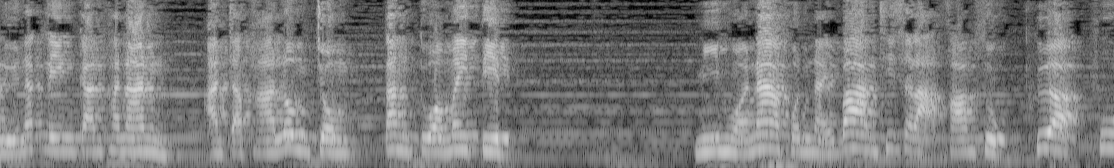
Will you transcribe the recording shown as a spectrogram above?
หรือนักเลงการพนัน อันจะพาล่มจมตั้งตัวไม่ติด มีหัวหน้าคนไหนบ้างที่สละความสุขเพื่อผู้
